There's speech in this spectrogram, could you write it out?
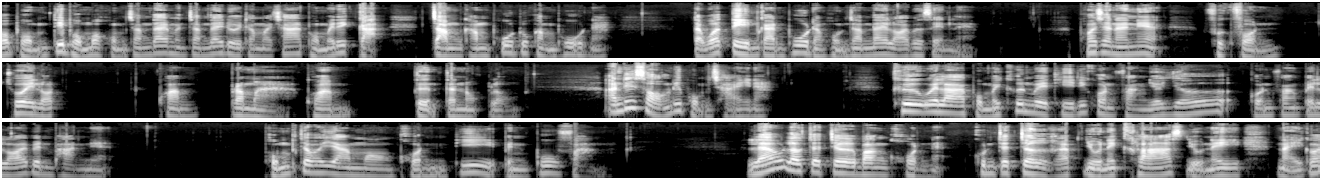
เพราะผมที่ผมบอกผมจำได้มันจำได้โดยธรรมชาติ ผมไม่ได้กะจำคำพูดทุกคำพูดนะ แต่ว่าธีมการพูดผมจำได้ร้อยเปอร์เซ็นต์เลย เพราะฉะนั้นเนี่ยฝึกฝนช่วยลดความประมาความตื่นตระหนกลง อันที่ 2 ที่ผมใช้นะ คือเวลาผมไปขึ้นเวทีที่คนฟังเยอะๆ คนฟังเป็นร้อยเป็นพันเนี่ย ผมจะพยายามมองคนที่เป็นผู้ฟัง แล้วเราจะเจอบางคนเนี่ย คุณจะเจอครับ อยู่ในคลาส อยู่ในไหนก็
